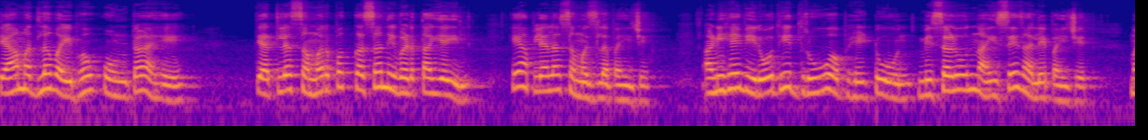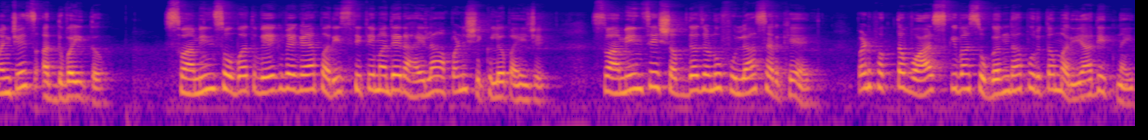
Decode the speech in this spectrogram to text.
त्यामधलं वैभव कोणतं आहे? त्यातलं समर्पक कसं निवडता येईल हे आपल्याला समजलं पाहिजे. आणि हे विरोधी ध्रुव भेटून मिसळून नाहीसे झाले पाहिजेत म्हणजेच अद्वैत. स्वामींसोबत वेगवेगळ्या परिस्थितीमध्ये राहायला आपण शिकलं पाहिजे. स्वामींचे शब्द जणू फुलासारखे आहेत. पण फक्त वास किंवा सुगंधापुरतं मर्यादित नाहीत.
